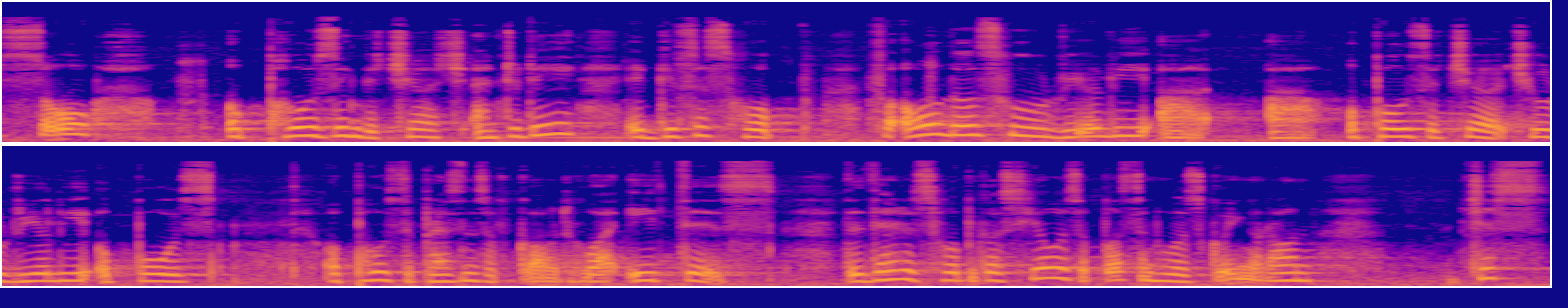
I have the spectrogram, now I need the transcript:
so opposing the church, and today it gives us hope for all those who really are, are oppose the church, who really oppose oppose the presence of God, who are atheists. That there is hope because here was a person who was going around just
